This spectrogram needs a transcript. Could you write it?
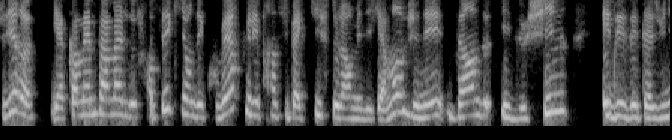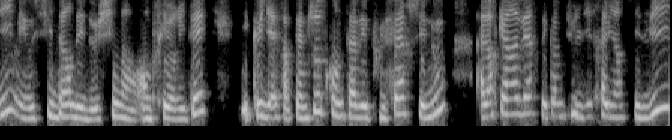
Je veux dire, il y a quand même pas mal de Français qui ont découvert que les principes actifs de leurs médicaments venaient d'Inde et de Chine et des États-Unis, mais aussi d'Inde et de Chine en, en priorité, et qu'il y a certaines choses qu'on ne savait plus faire chez nous. Alors qu'à l'inverse, et comme tu le dis très bien Sylvie,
